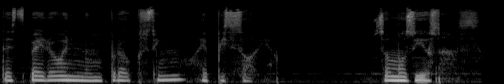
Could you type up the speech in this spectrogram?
Te espero en un próximo episodio. Somos diosas.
